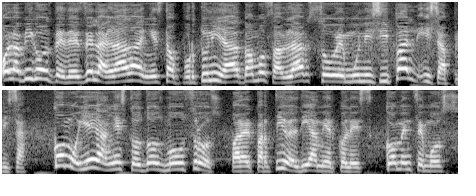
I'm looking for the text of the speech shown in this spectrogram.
Hola amigos de Desde la Grada, en esta oportunidad vamos a hablar sobre Municipal y Saprissa. ¿Cómo llegan estos dos monstruos para el partido del día miércoles? Comencemos.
